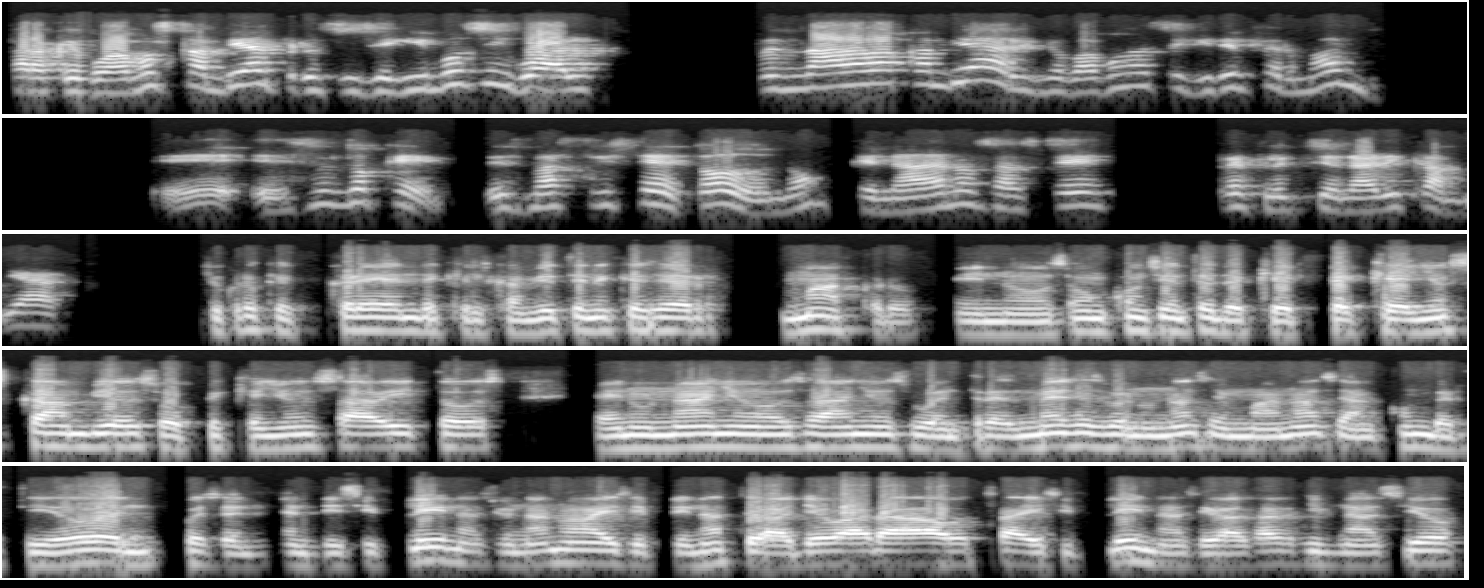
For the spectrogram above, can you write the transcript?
para que podamos cambiar, pero si seguimos igual, pues nada va a cambiar y nos vamos a seguir enfermando. Eh, eso es lo que es más triste de todo, ¿no? Que nada nos hace reflexionar y cambiar yo creo que creen de que el cambio tiene que ser macro y no son conscientes de que pequeños cambios o pequeños hábitos en un año, dos años o en tres meses o en una semana se han convertido en, pues en, disciplinas y una nueva disciplina te va a llevar a otra disciplina. Si vas al gimnasio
